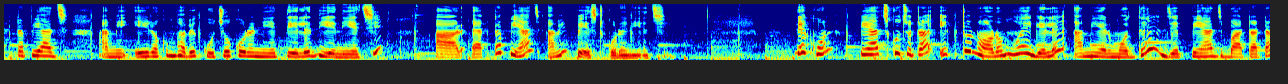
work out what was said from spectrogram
একটা পেঁয়াজ আমি এই রকমভাবে কুচো করে নিয়ে তেলে দিয়ে নিয়েছি আর একটা পেঁয়াজ আমি পেস্ট করে নিয়েছি। দেখুন, পেঁয়াজ কুচোটা একটু নরম হয়ে গেলে আমি এর মধ্যে যে পেঁয়াজ বাটাটা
